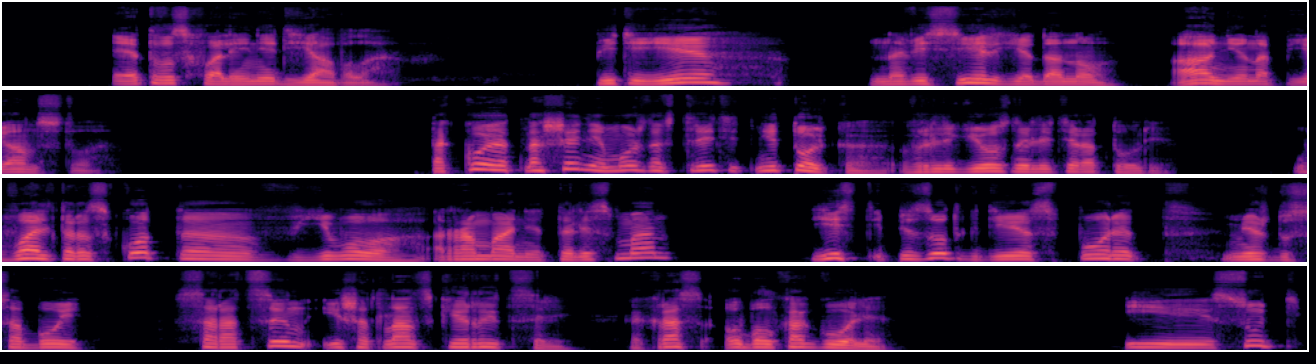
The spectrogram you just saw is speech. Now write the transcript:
— это восхваление дьявола. Питье на веселье дано, а не на пьянство. Такое отношение можно встретить не только в религиозной литературе. У Вальтера Скотта в его романе «Талисман» есть эпизод, где спорят между собой сарацин и шотландский рыцарь, как раз об алкоголе. И суть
